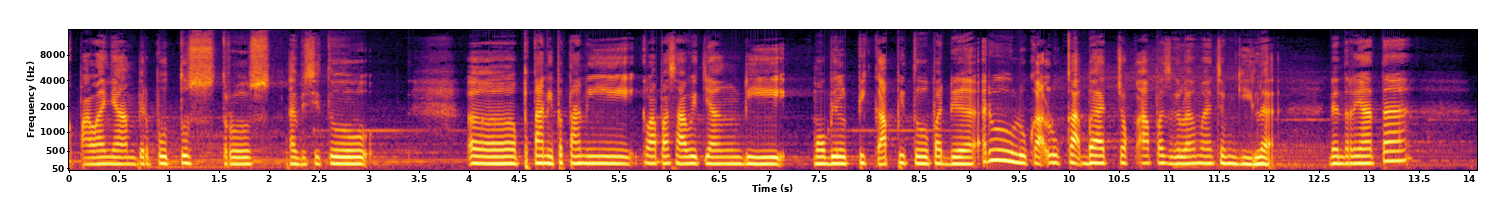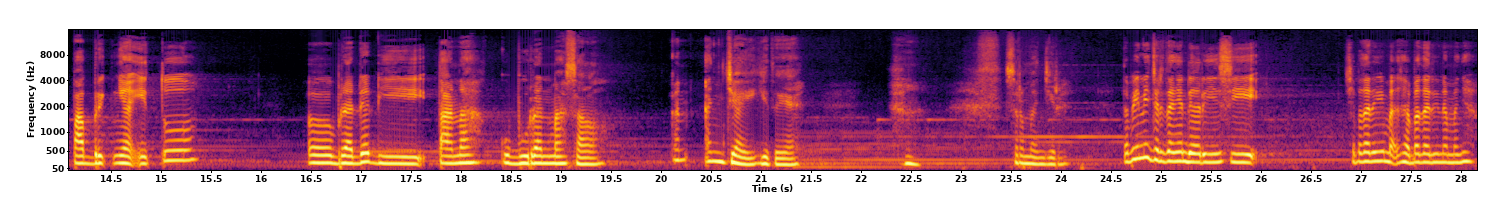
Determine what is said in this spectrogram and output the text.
kepalanya hampir putus. Terus habis itu petani petani-petani kelapa sawit yang di mobil pick up itu pada aduh luka-luka bacok apa segala macam gila. Dan ternyata pabriknya itu uh, berada di tanah kuburan massal. Kan anjay gitu ya. Serem anjir. Tapi ini ceritanya dari si siapa tadi Mbak siapa tadi namanya?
